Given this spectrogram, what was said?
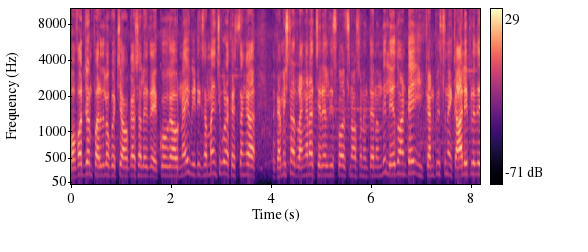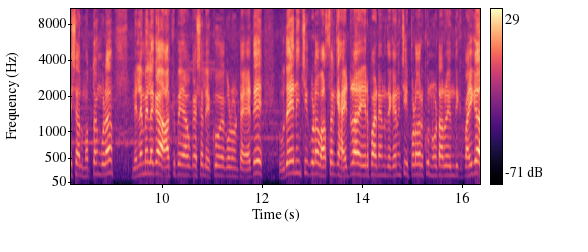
బఫర్ జోన్ పరిధిలోకి వచ్చే అవకాశాలు అయితే ఎక్కువగా ఉన్నాయి. వీటికి సంబంధించి కూడా ఖచ్చితంగా కమిషనర్ రంగనాథ్ చర్యలు తీసుకోవాల్సిన అవసరం ఎంతైనా ఉంది. లేదు అంటే ఈ కనిపిస్తున్న ఖాళీ ప్రదేశాలు మొత్తం కూడా మెల్లమెల్లగా ఆకిపోయే అవకాశాలు ఎక్కువగా కూడా ఉంటాయి. అయితే ఉదయం నుంచి కూడా వాస్తవానికి హైడ్రా ఏర్పాటైన దగ్గర నుంచి ఇప్పటివరకు నూట అరవై ఎనిమిదికి పైగా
